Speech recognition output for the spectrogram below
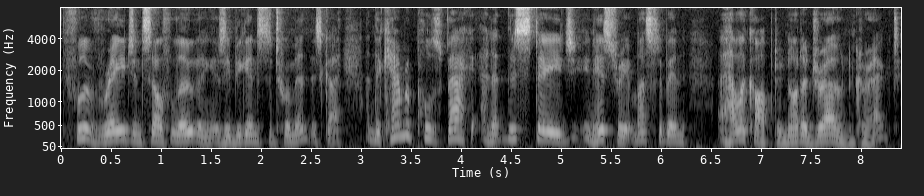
full of rage and self-loathing, as he begins to torment this guy. And the camera pulls back, and at this stage in history, it must have been a helicopter, not a drone, correct?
